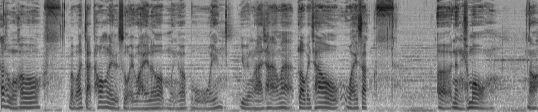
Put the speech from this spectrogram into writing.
ถ้าสมมติเขา แบบว่าจัดห้องอะไรสวยไว้แล้วเหมือนกับโอ้ยอยู่อย่างราชามากเราไปเช่าไว้สักเอ่อหนึ่งชั่วโมงเนาะ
